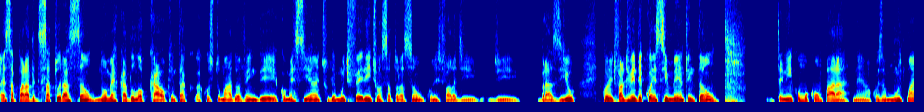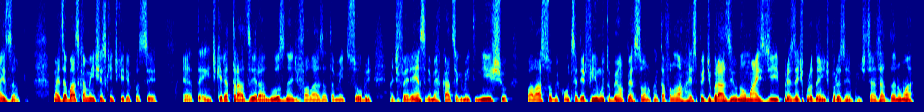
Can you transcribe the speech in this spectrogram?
essa parada de saturação no mercado local, quem está acostumado a vender, comerciante, tudo é muito diferente uma saturação quando a gente fala de, de Brasil. Quando a gente fala de vender conhecimento, então, pff, não tem nem como comparar, né? É uma coisa muito mais ampla. Mas é basicamente isso que a gente queria que você é, a gente queria trazer à luz, né, de falar exatamente sobre a diferença de mercado, segmento e nicho, falar sobre quando você define muito bem uma pessoa, quando está falando a respeito de Brasil, não mais de Presidente Prudente, por exemplo. A gente está já dando uma,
